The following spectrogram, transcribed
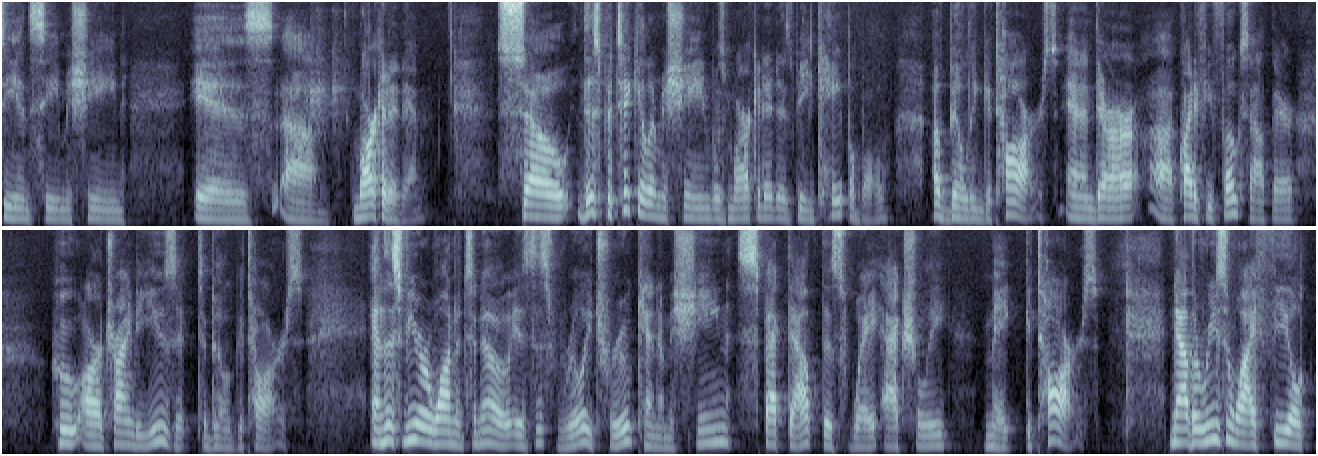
CNC machine is um, marketed in. So this particular machine was marketed as being capable of building guitars. And there are uh, quite a few folks out there who are trying to use it to build guitars. And this viewer wanted to know, is this really true? Can a machine specced out this way actually make guitars? Now, the reason why I feel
